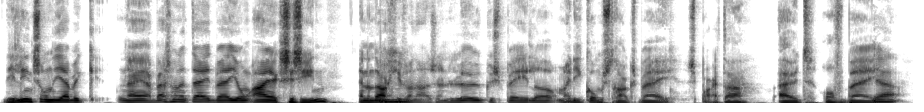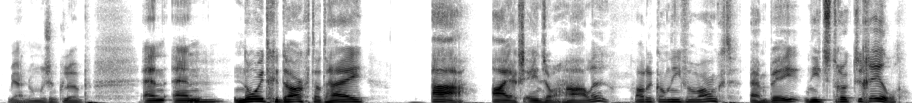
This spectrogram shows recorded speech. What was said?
Die Lienson, die heb ik nou ja, best wel een tijd bij Jong Ajax gezien. En dan dacht mm -hmm. je van, nou, zo'n leuke speler, maar die komt straks bij Sparta uit of bij, ja, ja noem eens een club. En, en mm -hmm. nooit gedacht dat hij A, Ajax 1 zou halen, had ik al niet verwacht. En B, niet structureel.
